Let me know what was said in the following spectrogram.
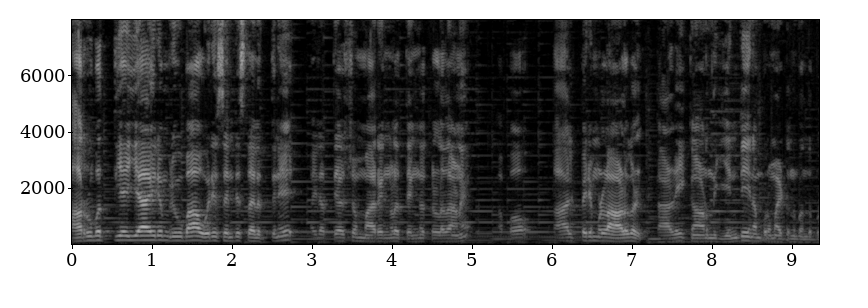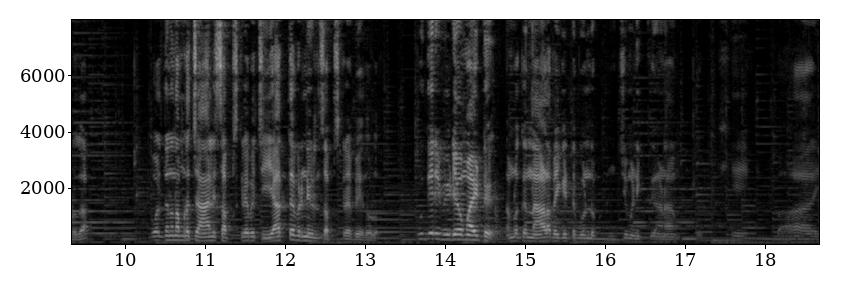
അറുപത്തി അയ്യായിരം രൂപ ഒരു സെന്റ് സ്ഥലത്തിന്. അതിൽ അത്യാവശ്യം മരങ്ങൾ തെങ്ങൊക്കെ ഉള്ളതാണ്. അപ്പോൾ താല്പര്യമുള്ള ആളുകൾ താഴെ കാണുന്ന എന്റെ നമ്പറുമായിട്ടൊന്ന് ബന്ധപ്പെടുക. അതുപോലെ തന്നെ നമ്മുടെ ചാനൽ സബ്സ്ക്രൈബ് ചെയ്യാത്തവരുണ്ടെങ്കിലും സബ്സ്ക്രൈബ് ചെയ്തോളൂ. പുതിയൊരു വീഡിയോ ആയിട്ട് നമുക്ക് നാളെ വൈകിട്ട് വീണ്ടും അഞ്ചു മണിക്ക് കാണാം. ബൈ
